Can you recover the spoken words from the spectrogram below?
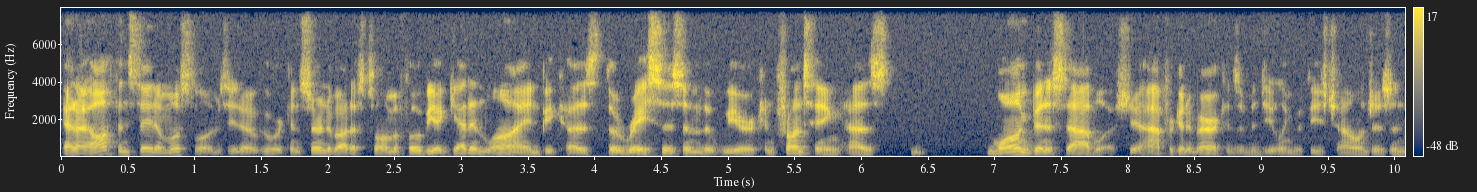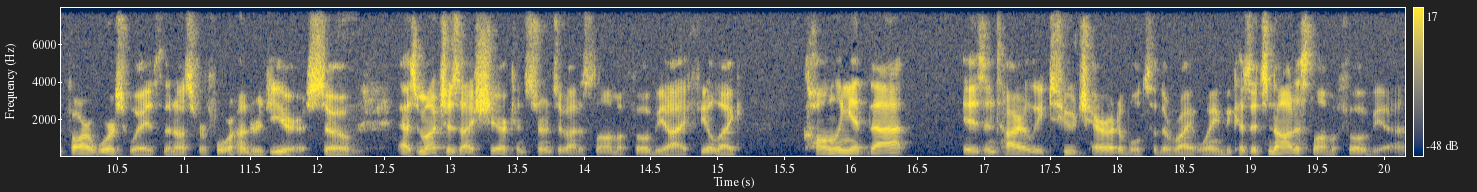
And I often say to Muslims, you know, who are concerned about Islamophobia, get in line because the racism that we are confronting has long been established. You know, African Americans have been dealing with these challenges in far worse ways than us for 400 years. So, mm-hmm. as much as I share concerns about Islamophobia, I feel like calling it that is entirely too charitable to the right wing because it's not Islamophobia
